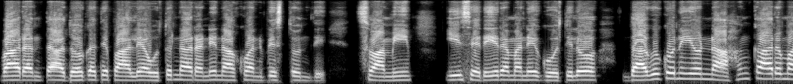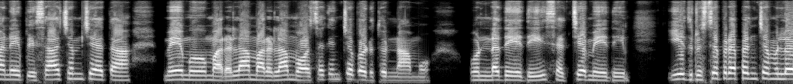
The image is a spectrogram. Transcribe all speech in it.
వారంతా అధోగతి పాలే అవుతున్నారని నాకు అనిపిస్తుంది. స్వామి ఈ శరీరం అనే గోతిలో దాగుకొని ఉన్న అహంకారం అనే పిశాచం చేత మేము మరలా మరలా మోసగించబడుతున్నాము. ఉన్నదేది సత్యమేది. ఈ దృశ్య ప్రపంచంలో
